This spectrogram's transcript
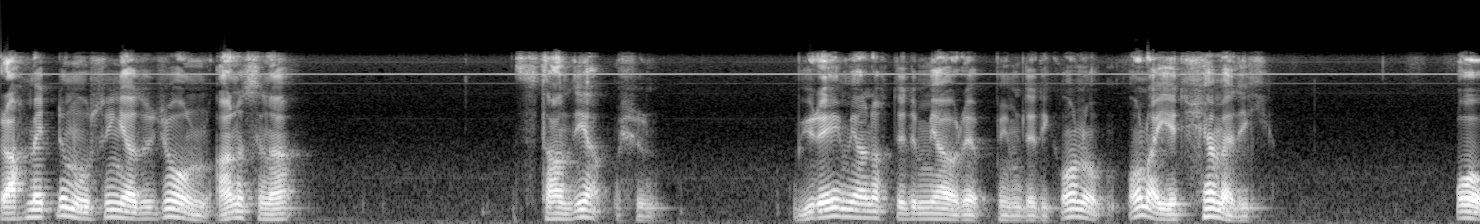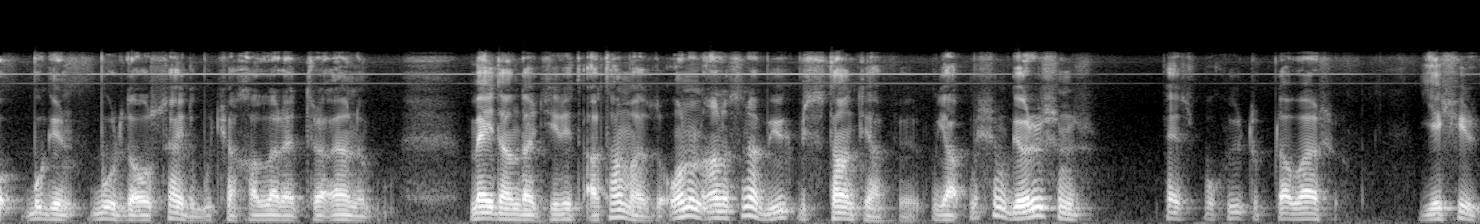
rahmetli Muhsin Yazıcıoğlu'nun anısına standı yapmışım. Yüreğim yanık dedim ya Rabbim dedik. Onu ona yetişemedik. O bugün burada olsaydı bu çakallar etrafı yani meydanda cirit atamazdı. Onun anısına büyük bir stand yapıyor, yapmışım. Görürsünüz. Facebook, YouTube'da var. yeşil.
